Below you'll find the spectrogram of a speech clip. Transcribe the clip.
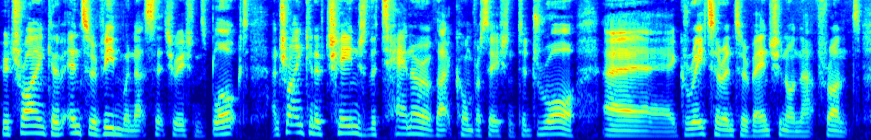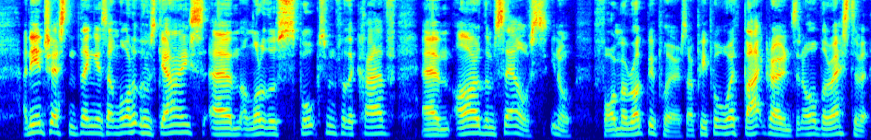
who try and kind of intervene when that situation's blocked and try and kind of change the tenor of that conversation to draw uh, greater intervention on that front. And the interesting thing is, a lot of those guys, um, a lot of those spokesmen for the Crav, um, are themselves, you know, former rugby players, are people with backgrounds and all the rest of it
